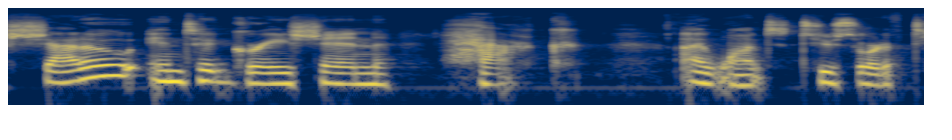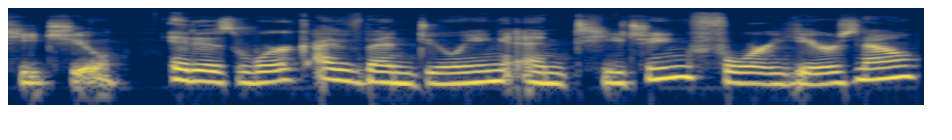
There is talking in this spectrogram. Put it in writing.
shadow integration hack I want to sort of teach you. It is work I've been doing and teaching for years now.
